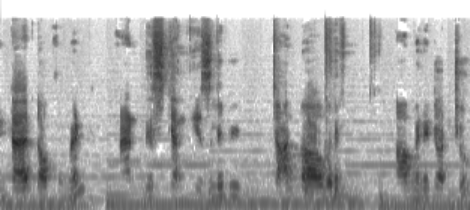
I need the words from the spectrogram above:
entire document and this can easily be done within a minute or two.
